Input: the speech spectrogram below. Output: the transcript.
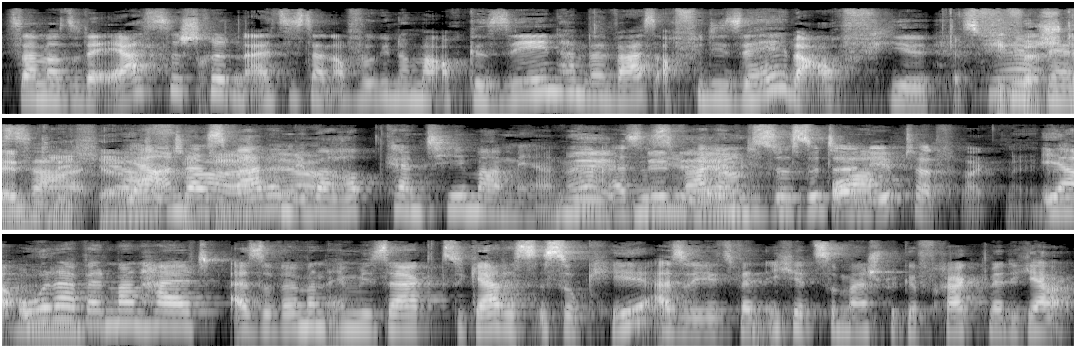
das war mal so der erste Schritt und als sie es dann auch wirklich nochmal auch gesehen haben, dann war es auch für die selber auch viel, Das ist viel verständlicher. Ja, und das war dann Ja. überhaupt kein Thema mehr. Ne? Nee, also nee, es war nee, dann ja. dieses oh, erlebt hat, fragt man. Ja, oder wenn man halt, also wenn man irgendwie sagt, so, ja, das ist okay. Also jetzt, wenn ich jetzt zum Beispiel gefragt werde, ja,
